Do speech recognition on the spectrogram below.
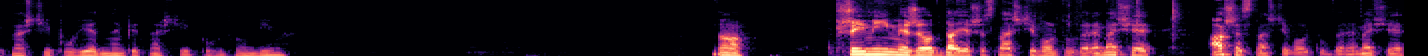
15,5 w jednym, 15,5 w drugim. No, przyjmijmy, że oddaje 16 V w RMS-ie, a 16 V w RMS-ie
